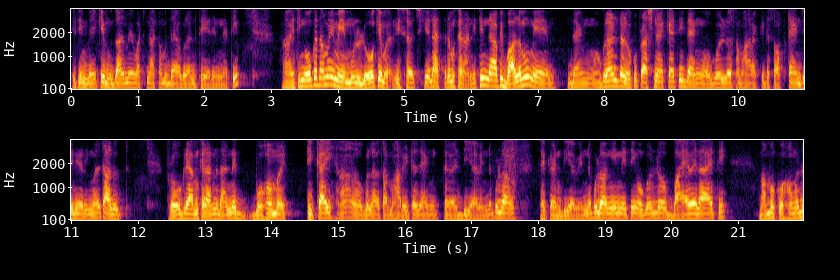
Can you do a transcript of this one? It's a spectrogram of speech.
ඉතින් මේක මුදල් මේ වටිනාකම දෑවගලන්න තේරෙන් නැති. ඉතින් ඕක තමයි මේ මුළු ලෝකෙම රිසර්ච් කියලා ඇතරම කරන්න. ඉතින් අපි බලමු මේ දැන් ඔගලන්ට ලොකු ප්‍රශ්නයක් ඇති. දැන් ඔගොල්ල සමහරක්කට සොෆ්ට ඇන්ජිනීරිංවලට අලුත් ප්‍රෝග්‍රෑම් කරන්න දන්න බොහොම ටිකයි. ඔගොල සමහරවිට දැන් තඩිය වෙන්න පුළුවන් සැකන්ඩිය වෙන්න පුළුවන්ගන්න ඉතින් ඔගොල්ලො බය වෙලා ඇති. මම කොහොමද?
